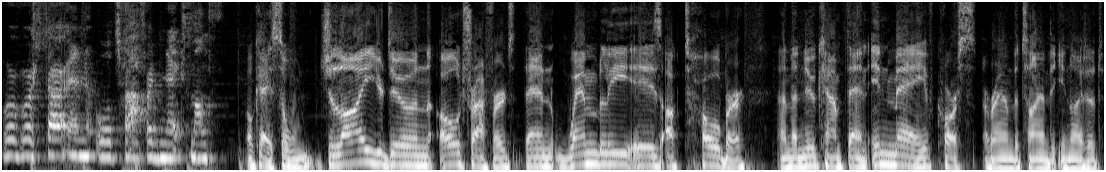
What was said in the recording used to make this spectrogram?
we're, we're starting Old Trafford next month. Okay, so July you're doing Old Trafford, then Wembley is October, and the Nou Camp then in May, of course, around the time that United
